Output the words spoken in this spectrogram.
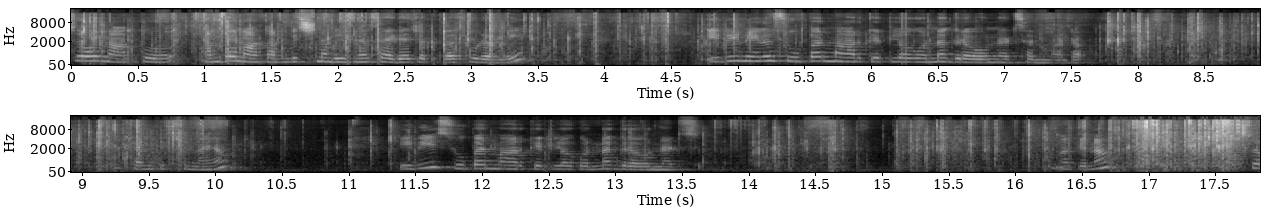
సో నాకు అంటే నాకు అనిపించిన బిజినెస్ ఐడియా చెప్తా చూడండి. ఇవి నేను సూపర్ మార్కెట్లో కొన్న గ్రౌండ్ నట్స్ అనమాట కనిపిస్తున్నాయా? ఇవి సూపర్ మార్కెట్లో కొన్న గ్రౌండ్ నట్స్ ఓకేనా? సో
